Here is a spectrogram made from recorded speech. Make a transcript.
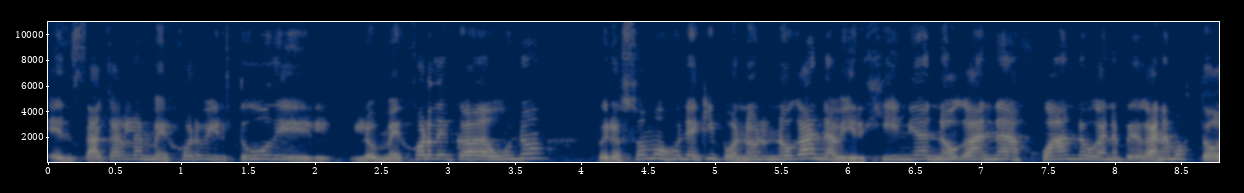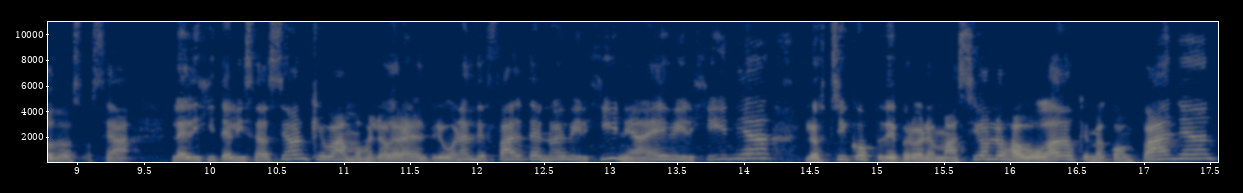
en sacar la mejor virtud y lo mejor de cada uno, pero somos un equipo, no, no gana Virginia, no gana Juan, no gana Pedro, ganamos todos. O sea, la digitalización que vamos a lograr en el Tribunal de Falta no es Virginia, es Virginia, los chicos de programación, los abogados que me acompañan,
